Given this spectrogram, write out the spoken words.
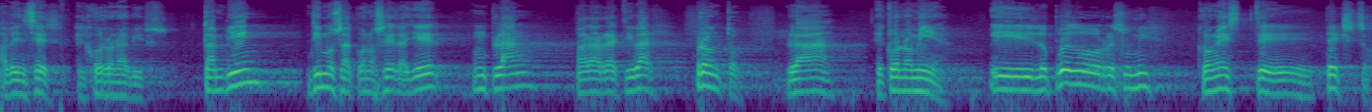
a vencer el coronavirus. También dimos a conocer ayer un plan para reactivar pronto la economía y lo puedo resumir con este texto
